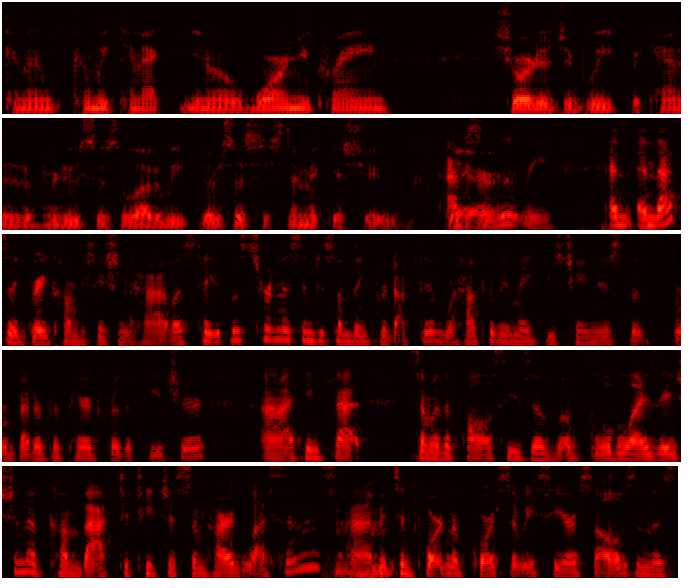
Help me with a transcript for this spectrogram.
Can I, can we connect? You know, war in Ukraine, shortage of wheat, but Canada mm-hmm. produces a lot of wheat. There's a systemic issue there. Absolutely, and and that's a great conversation to have. Let's take let's turn this into something productive. Where how can we make these changes so that we're better prepared for the future? Uh, I think that some of the policies of, of globalization have come back to teach us some hard lessons. Um, it's important, of course, that we see ourselves in this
